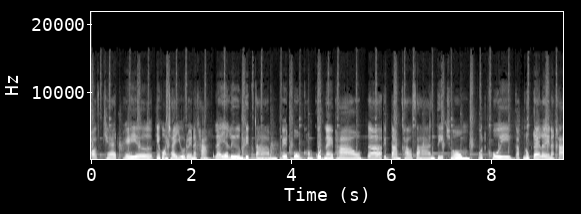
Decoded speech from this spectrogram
Podcast Player ที่คุณใช้อยู่ด้วยนะคะ และอย่าลืมติดตาม Facebook ของ Good Night Pal เพื่อติดตามข่าวสารติชม พูดคุยกับนุกได้เลยนะคะ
